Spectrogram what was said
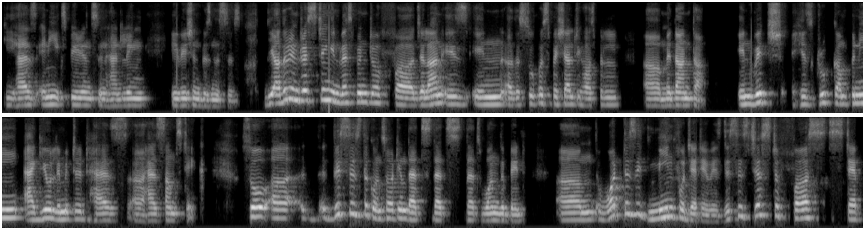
he has any experience in handling aviation businesses. The other interesting investment of uh, Jalan is in the super specialty hospital Medanta, in which his group company Agio Limited has uh, has some stake. So uh, this is the consortium that's that's that's won the bid. Um, what does it mean for Jet Airways? This is just a first step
